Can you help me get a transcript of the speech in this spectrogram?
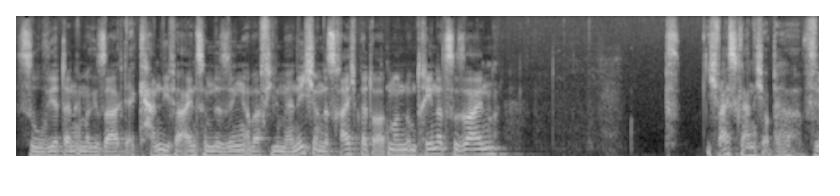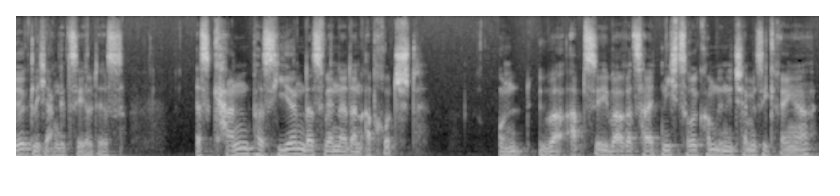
So wird dann immer gesagt, er kann die Vereinshymne singen, aber viel mehr nicht und das reicht bei Dortmund, um Trainer zu sein. Ich weiß gar nicht, ob er wirklich angezählt ist es kann passieren, dass wenn er dann abrutscht und über absehbare Zeit nicht zurückkommt in die Champions League-Ränge,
